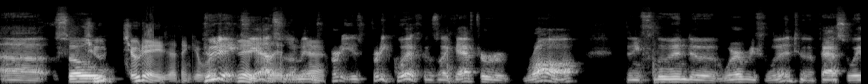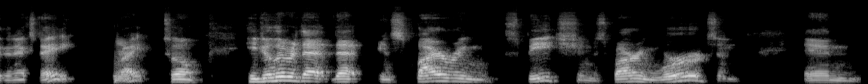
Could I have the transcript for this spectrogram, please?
Uh, so two, two days, I think it was. Two days, two yeah. So I mean, yeah. it was pretty. It was pretty quick. It was like after Raw, then he flew into wherever he flew into and passed away the next day. Yeah. Right. So he delivered that that inspiring speech and inspiring words and and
